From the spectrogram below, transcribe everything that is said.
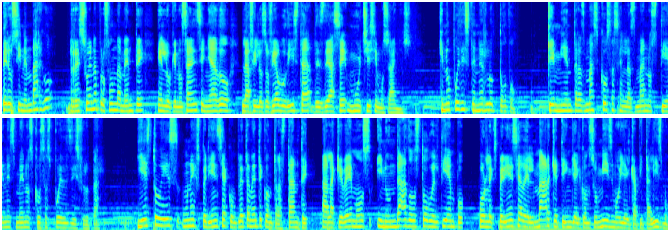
Pero sin embargo, resuena profundamente en lo que nos ha enseñado la filosofía budista desde hace muchísimos años. Que no puedes tenerlo todo que mientras más cosas en las manos tienes, menos cosas puedes disfrutar. Y esto es una experiencia completamente contrastante a la que vemos inundados todo el tiempo por la experiencia del marketing y el consumismo y el capitalismo.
